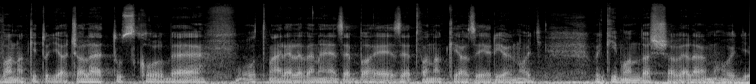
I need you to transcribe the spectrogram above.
van, akit ugye a család tuszkol be, ott már eleve nehezebb a helyzet, van, aki azért jön, hogy, hogy kimondassa velem, hogy,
